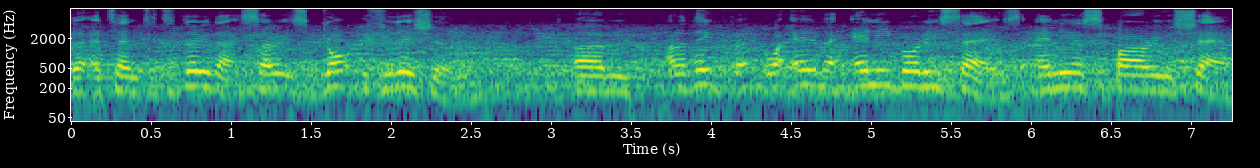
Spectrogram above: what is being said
that attempted to do that. So it's got the tradition. Um, and I think whatever anybody says, any aspiring chef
